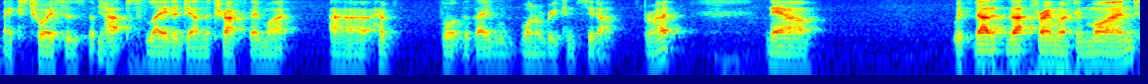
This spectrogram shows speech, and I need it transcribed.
makes choices that yeah. perhaps later down the track they might uh, have thought that they would want to reconsider, right? Now, with that, that framework in mind,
